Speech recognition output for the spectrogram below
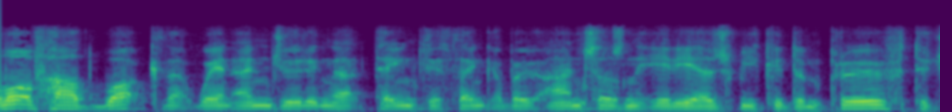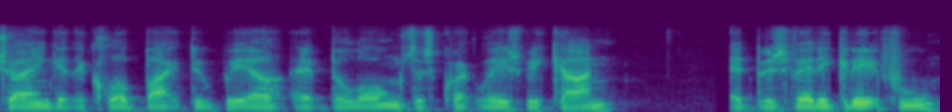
lot of hard work that went in during that time to think about answers and areas we could improve to try and get the club back to where it belongs as quickly as we can it was very grateful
